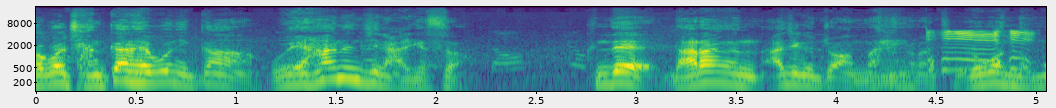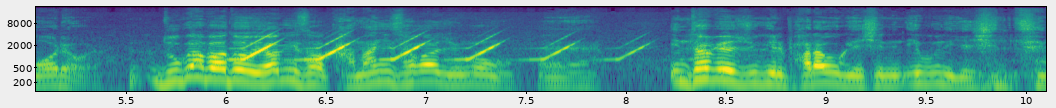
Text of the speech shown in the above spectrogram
저걸 잠깐 해보니까 왜 하는지는 알겠어. 근데 나랑은 아직은 좀 안 맞는 것 같아. 요건 너무 어려워요. 누가 봐도 여기서 가만히 서가지고 예, 인터뷰해 주길 바라고 계시는 이분이 계신데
